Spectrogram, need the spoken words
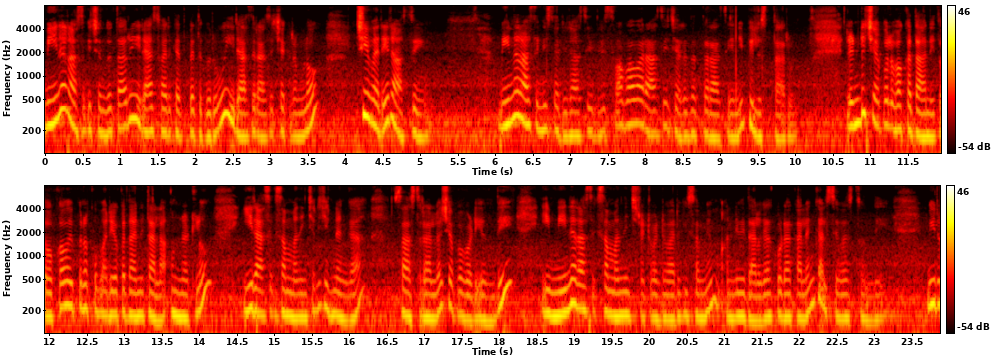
మీన రాశికి చెందుతారు. ఈ రాశి వారికి అతిపెద్ద గురువు. ఈ రాశి రాశి చక్రంలో చివరి రాశి. మీనరాశిని శరీరాశి ద్విస్వభావ రాశి జలదత్వ రాశి అని పిలుస్తారు. రెండు చేపలు ఒక దానితో ఒకవైపునకు మరి ఒక దాని తల ఉన్నట్లు ఈ రాశికి సంబంధించిన చిహ్నంగా శాస్త్రాల్లో చెప్పబడి ఉంది. ఈ మీన రాశికి సంబంధించినటువంటి వారికి సమయం అన్ని విధాలుగా కూడా కాలం కలిసి వస్తుంది. మీరు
